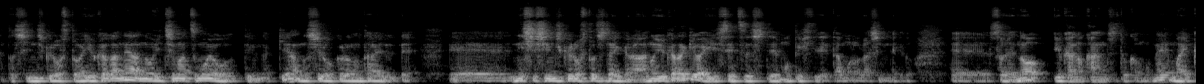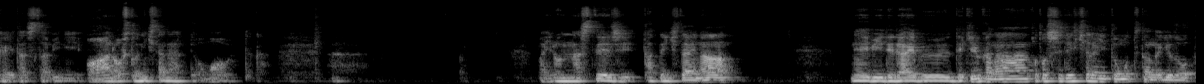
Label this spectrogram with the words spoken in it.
あと新宿ロフトは床がね、あの市松模様っていうんだっけあの白黒のタイルで、えー、西新宿ロフト時代からあの床だけは移設して持ってきてたものらしいんだけど、えー、それの床の感じとかもね、毎回立つたびに、ああ、ロフトに来たなって思うとか、まあ、いろんなステージ立っていきたいな。ネイビーでライブできるかな？今年できたらいいと思ってたんだけど、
